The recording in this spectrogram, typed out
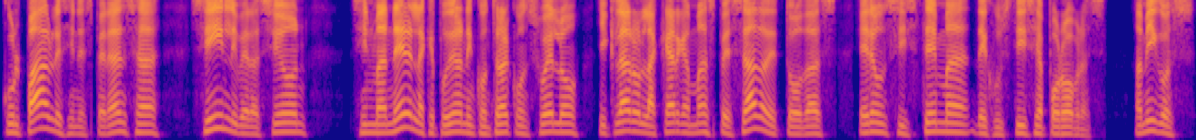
culpables sin esperanza, sin liberación, sin manera en la que pudieran encontrar consuelo, y claro, la carga más pesada de todas era un sistema de justicia por obras. Amigos,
